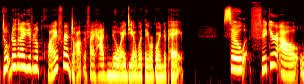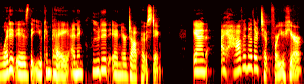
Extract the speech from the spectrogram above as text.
don't know that I'd even apply for a job if I had no idea what they were going to pay. So figure out what it is that you can pay and include it in your job posting. And I have another tip for you here.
